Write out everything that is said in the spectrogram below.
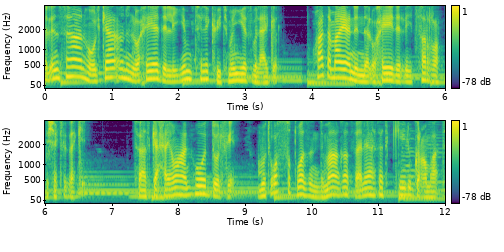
الإنسان هو الكائن الوحيد اللي يمتلك ويتميز بالعقل. وهذا ما يعني أن الوحيد اللي يتصرف بشكل ذكي. فأذكى حيوان هو الدولفين. ومتوسط وزن دماغه ثلاثة كيلو جرامات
